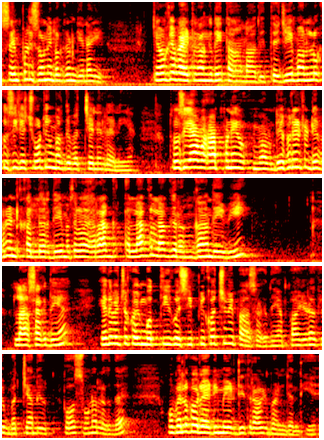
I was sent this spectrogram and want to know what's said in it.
ਸਿੰਪਲ ਹੀ ਸੋਹਣੇ ਲੱਗਣਗੇ ਨਾ ਜੀ। ਕਿਉਂਕਿ ਵਾਈਟ ਰੰਗ ਦੇ ਹੀ ਤਾਂ ਲਾ ਦਿੱਤੇ। ਜੇ ਮੰਨ ਲਓ ਤੁਸੀਂ ਜੇ ਛੋਟੀ ਉਮਰ ਦੇ ਬੱਚੇ ਨੇ ਲੈਣੀ ਹੈ ਤੁਸੀਂ ਆ ਆਪਣੇ ਡਿਫਰੈਂਟ ਡਿਫਰੈਂਟ ਕਲਰ ਦੇ ਮਤਲਬ ਰੰਗ ਅਲੱਗ-ਅਲੱਗ ਰੰਗਾਂ ਦੇ ਵੀ ਲਾ ਸਕਦੇ ਆ ਇਹਦੇ ਵਿੱਚ ਕੋਈ ਮੋਤੀ, ਕੋਈ ਸਿੱਪੀ ਕੁਝ ਵੀ ਪਾ ਸਕਦੇ ਆ ਆਪਾਂ, ਜਿਹੜਾ ਕਿ ਬੱਚਿਆਂ ਦੇ ਬਹੁਤ ਸੋਹਣਾ ਲੱਗਦਾ ਹੈ। ਉਹ ਬਿਲਕੁਲ ਰੈਡੀਮੇਡ ਦੀ ਤਰ੍ਹਾਂ ਵੀ ਬਣ ਜਾਂਦੀ ਹੈ।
